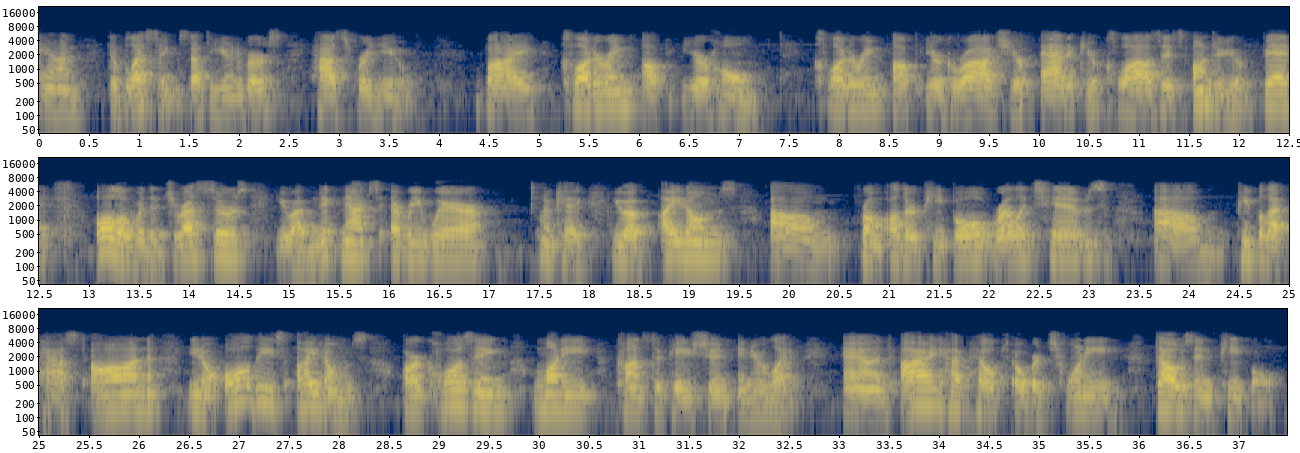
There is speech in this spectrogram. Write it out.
and the blessings that the universe has for you by cluttering up your home, cluttering up your garage, your attic, your closets, under your bed, all over the dressers. You have knickknacks everywhere. Okay, you have items um, from other people, relatives, um, people that passed on. You know, all these items are causing money constipation in your life and I have helped over 20,000 people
